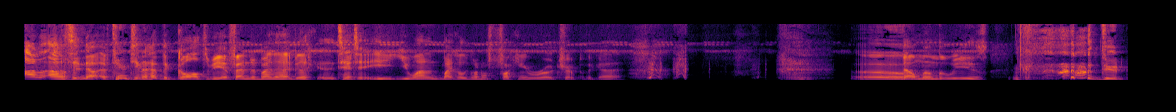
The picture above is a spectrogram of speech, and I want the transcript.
I, honestly, no. If Tarantino had the gall to be offended by that, I'd be like, uh, Tarantino, you, you wanted Michael to go on a fucking road trip with a guy. Oh Thelma and Louise. dude,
